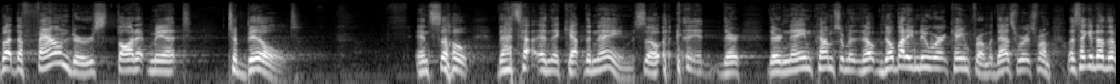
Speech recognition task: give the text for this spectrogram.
but the founders thought it meant to build. And so that's how, and they kept the name. So it, their, their name comes from, no, nobody knew where it came from, but that's where it's from. Let's take another,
